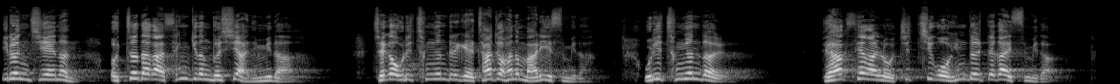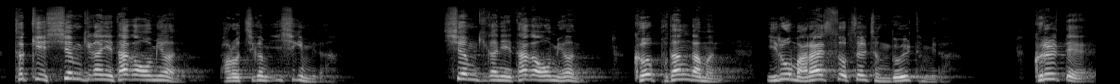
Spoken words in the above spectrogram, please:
이런 지혜는 어쩌다가 생기는 것이 아닙니다. 제가 우리 청년들에게 자주 하는 말이 있습니다. 우리 청년들 대학 생활로 지치고 힘들 때가 있습니다. 특히 시험 기간이 다가오면 바로 지금 이 시기입니다. 시험 기간이 다가오면 그 부담감은 이루 말할 수 없을 정도일 텐니다. 그럴 때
